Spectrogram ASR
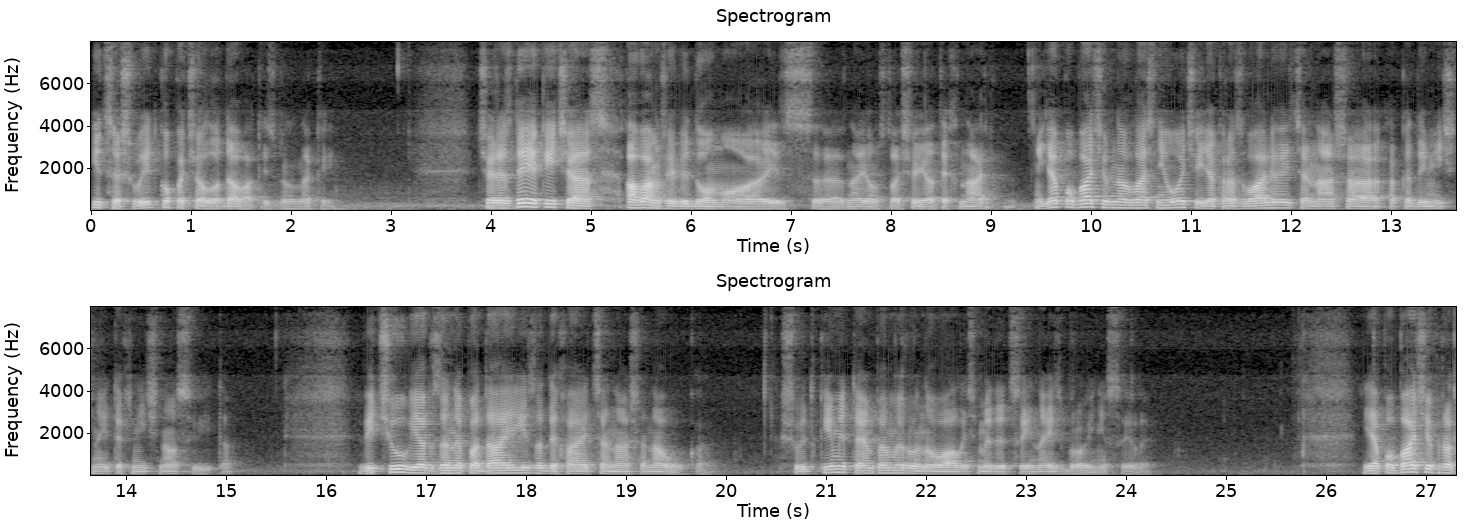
І це швидко почало даватись знаки. Через деякий час, а вам же відомо із е, знайомства, що я технар, я побачив на власні очі, як розвалюється наша академічна і технічна освіта. Відчув, як занепадає і задихається наша наука. Швидкими темпами руйнувались медицина і Збройні сили. Я побачив,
